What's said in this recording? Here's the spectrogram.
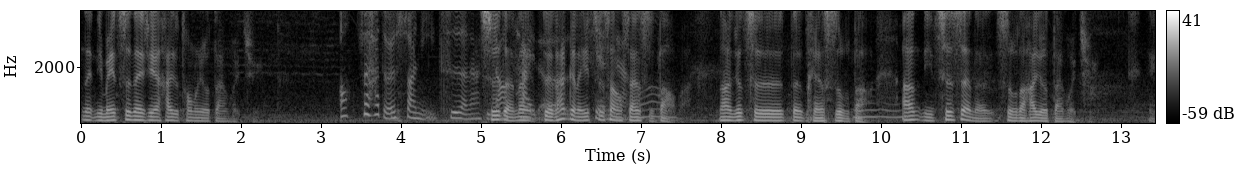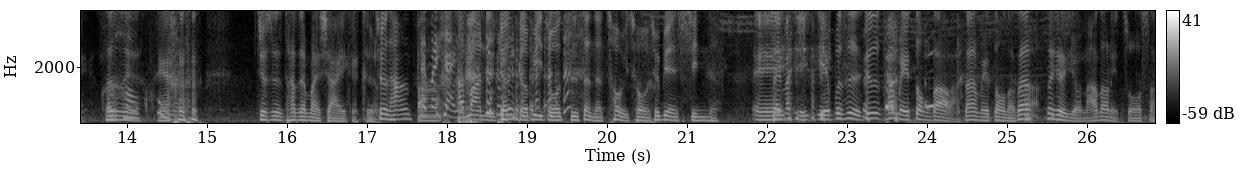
那你没吃那些，他就通通又端回去。哦，所以他只会算你吃的那几吃的那对他可能一次上三十道吧，然后你就吃的可能十五道，嗯。啊，你吃剩的十五道他就端回去，哎，但是那个 就是他在卖下一个客人，就是他把再卖下一个他把你跟隔壁桌吃剩的凑一凑，就变新的。哎也也不是，就是他没动到啦，当然没动到，但是那个有拿到你桌上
